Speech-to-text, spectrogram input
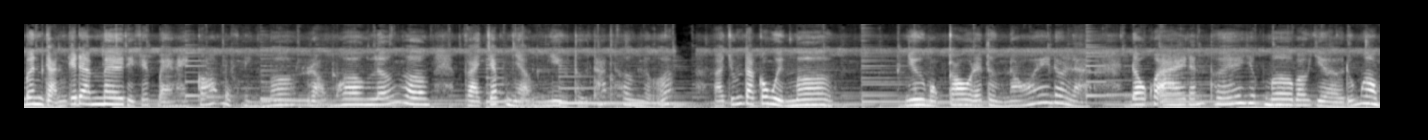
Bên cạnh cái đam mê thì các bạn hãy có một niềm mơ rộng hơn lớn hơn và chấp nhận nhiều thử thách hơn nữa. À, chúng ta có quyền mơ. Như một câu đã từng nói đó là đâu có ai đánh thuế giấc mơ bao giờ đúng không?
